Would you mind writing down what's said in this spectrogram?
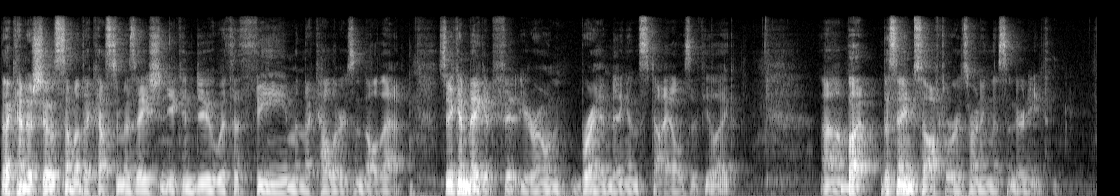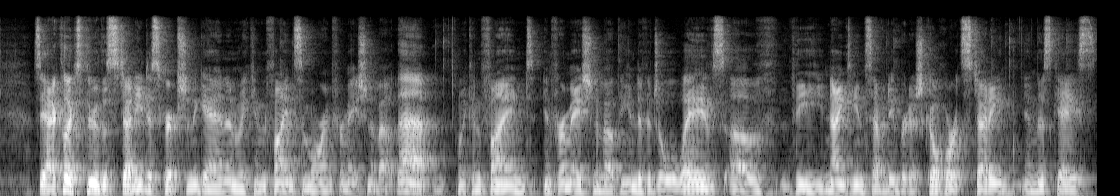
that kind of shows some of the customization you can do with the theme and the colors and all that. So you can make it fit your own branding and styles if you like. Um, but the same software is running this underneath. So yeah, I clicked through the study description again and we can find some more information about that. We can find information about the individual waves of the 1970 British cohort study in this case.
